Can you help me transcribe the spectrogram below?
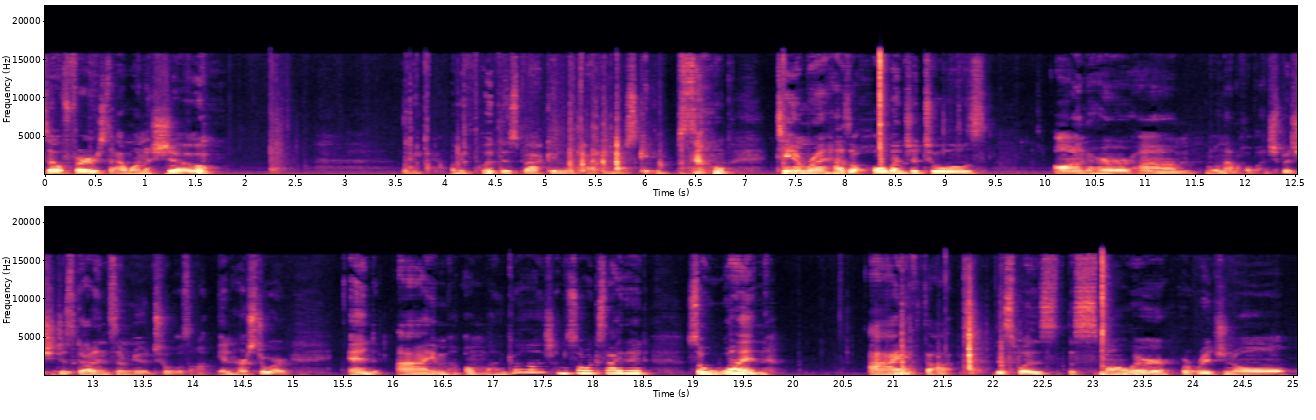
So first I wanna show, let me, let me put this back in the package, I'm just kidding. So Tamara has a whole bunch of tools on her, um, well not a whole bunch, but she just got in some new tools on, in her store. And I'm, oh my gosh, I'm so excited. So one, I thought this was the smaller original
